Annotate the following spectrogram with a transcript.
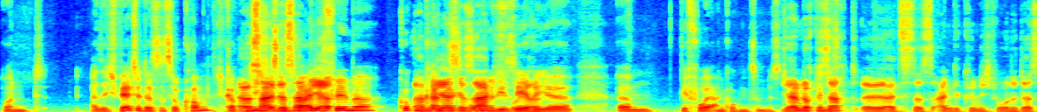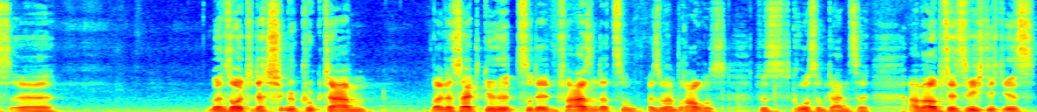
Und also ich wette, dass es so kommt. Ich glaube nicht, dass du beide wir, Filme gucken kannst, ja gesagt, ohne die Serie ähm, dir vorher angucken zu müssen. Die haben doch gesagt, äh, als das angekündigt wurde, dass äh, man sollte das schon geguckt haben, weil das halt gehört zu den Phasen dazu. Also man braucht es fürs Große und Ganze. Aber ob es jetzt wichtig ist,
